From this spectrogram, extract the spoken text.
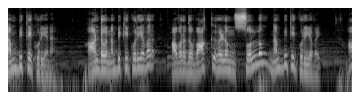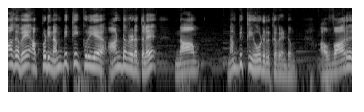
நம்பிக்கைக்குரியன. ஆண்டவர் நம்பிக்கைக்குரியவர் அவரது வாக்குகளும் சொல்லும் நம்பிக்கைக்குரியவை. ஆகவே அப்படி நம்பிக்கைக்குரிய ஆண்டவரிடத்தில் நாம் நம்பிக்கையோடு இருக்க வேண்டும். அவ்வாறு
